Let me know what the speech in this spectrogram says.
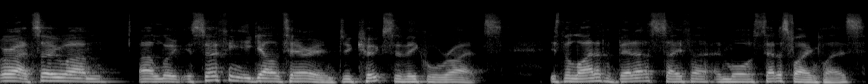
All right. So, um, uh, Luke, is surfing egalitarian? Do kooks have equal rights? Is the lineup a better, safer, and more satisfying place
